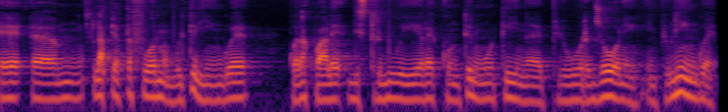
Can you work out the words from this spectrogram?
è ehm, la piattaforma multilingue con la quale distribuire contenuti in più regioni, in più lingue,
